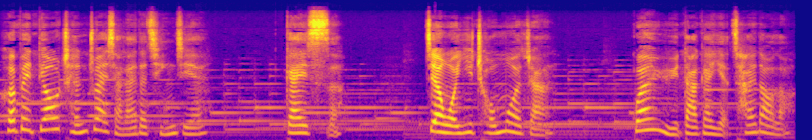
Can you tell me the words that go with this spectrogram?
和被貂蝉拽下来的情节。该死！见我一筹莫展，关羽大概也猜到了，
